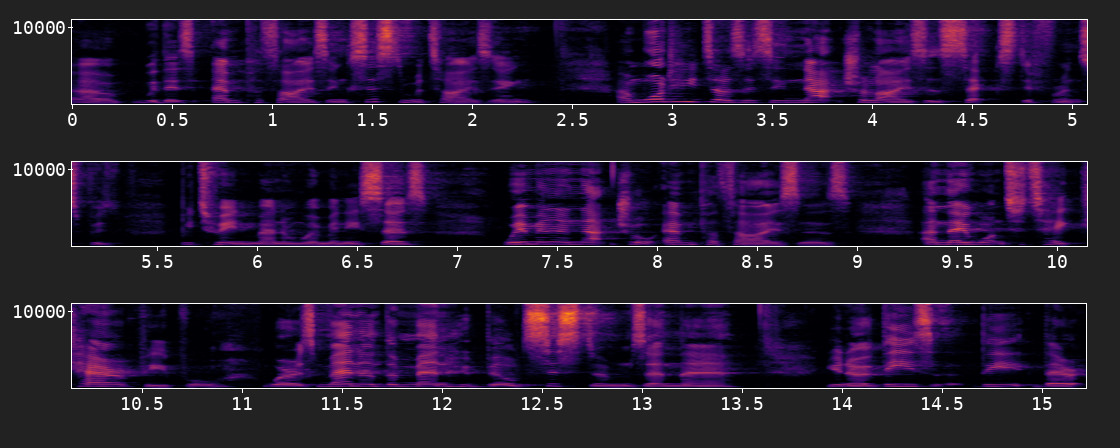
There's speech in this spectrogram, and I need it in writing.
uh, with his empathizing, systematizing. And what he does is he naturalizes sex difference be between men and women. He says women are natural empathizers and they want to take care of people, whereas men are the men who build systems and they're, you know, these, the, they're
